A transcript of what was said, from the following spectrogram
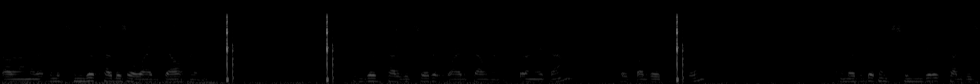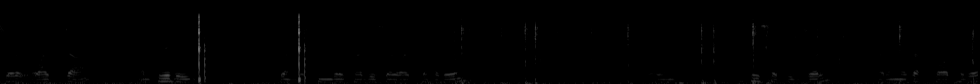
কারণ আমাদের কিন্তু সিঙ্গেল সার্ভিসের ওয়াইড দেওয়া হয়নি। সিঙ্গেল সার্ভিসের ওয়াইড দেওয়া হয়নি, সুতরাং এটা ওই পর্যায়ে থাকবে। আমরা যদি এখন সিঙ্গেল সার্ভিসের ওয়াইডটা দিয়ে দিই, যে আমাদের সিঙ্গেল সার্ভিসের ওয়াইডটা হবে, ধরুন দুইশো পিক্সেল এবং এটা ফ্লট হবে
